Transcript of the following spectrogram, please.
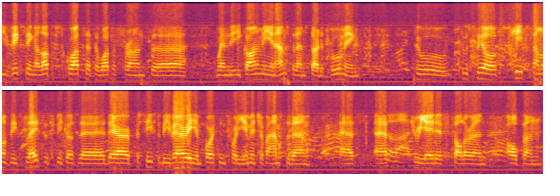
evicting a lot of squats at the waterfront uh, when the economy in Amsterdam started booming to to still keep some of these places because they, they are perceived to be very important for the image of Amsterdam as as creative, tolerant, open.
